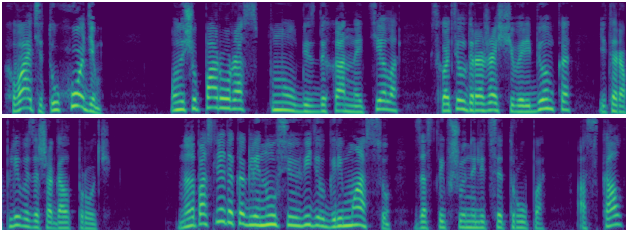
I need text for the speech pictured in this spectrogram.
Хватит, уходим!» Он еще пару раз пнул бездыханное тело, схватил дрожащего ребенка и торопливо зашагал прочь. Но напоследок оглянулся и увидел гримасу, застывшую на лице трупа — оскал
